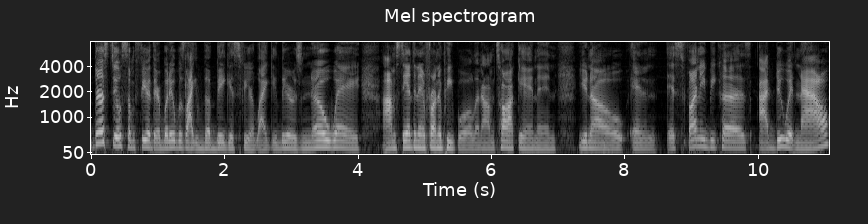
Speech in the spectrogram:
there's still some fear there, but it was like the biggest fear. Like there's no way I'm standing in front of people and I'm talking and you know, and it's funny because I do it now.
